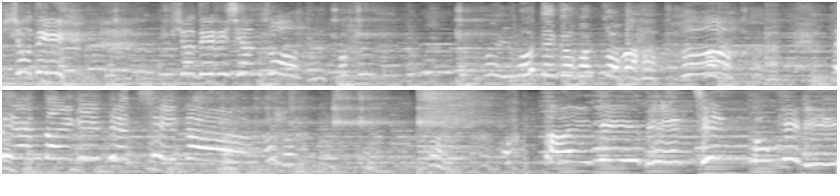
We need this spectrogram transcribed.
小弟，小弟，你先做哎，我得个发作啊！啊！你爱带伊灭亲啊！带伊灭亲，同伊离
